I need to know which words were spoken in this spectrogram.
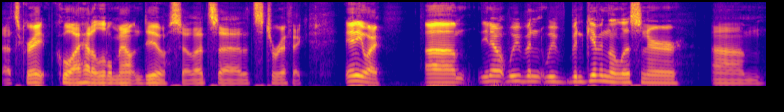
That's great. Cool. I had a little Mountain Dew, so that's uh, that's terrific. Anyway, um, you know we've been we've been giving the listener um,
